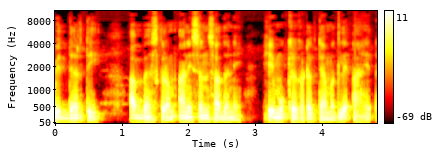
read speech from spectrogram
विद्यार्थी अभ्यासक्रम आणि संसाधने हे मुख्य घटक त्यामधले आहेत.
